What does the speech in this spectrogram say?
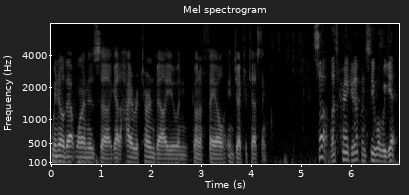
we know that one has uh, got a high return value and going to fail injector testing. So let's crank it up and see what we get.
